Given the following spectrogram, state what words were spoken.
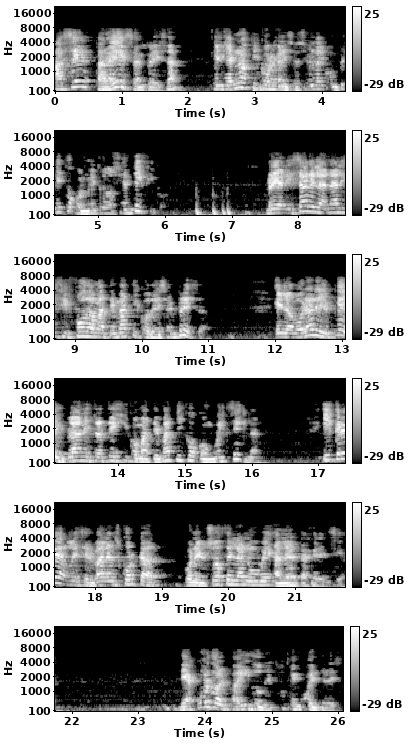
hacer para esa empresa el diagnóstico organizacional completo con método científico, realizar el análisis FODA matemático de esa empresa, elaborar el PEM, Plan Estratégico Matemático con Weak Signal, y crearles el Balance Scorecard con el software en la nube alerta gerencial. de acuerdo al país donde tú te encuentres,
